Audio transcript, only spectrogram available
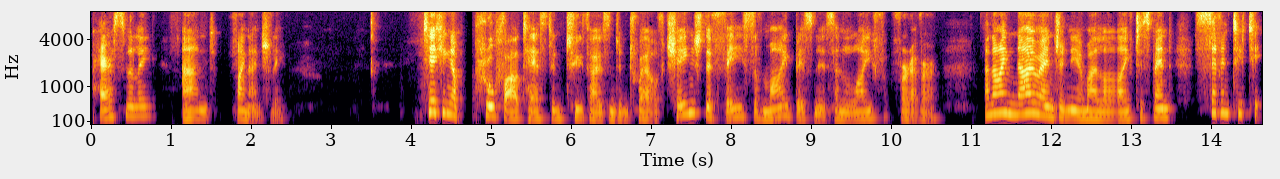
personally and financially. Taking a profile test in 2012 changed the face of my business and life forever. And I now engineer my life to spend 70 to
